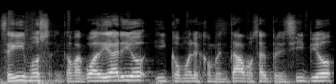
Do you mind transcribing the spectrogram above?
Seguimos en Camacua Diario y como les comentábamos al principio,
